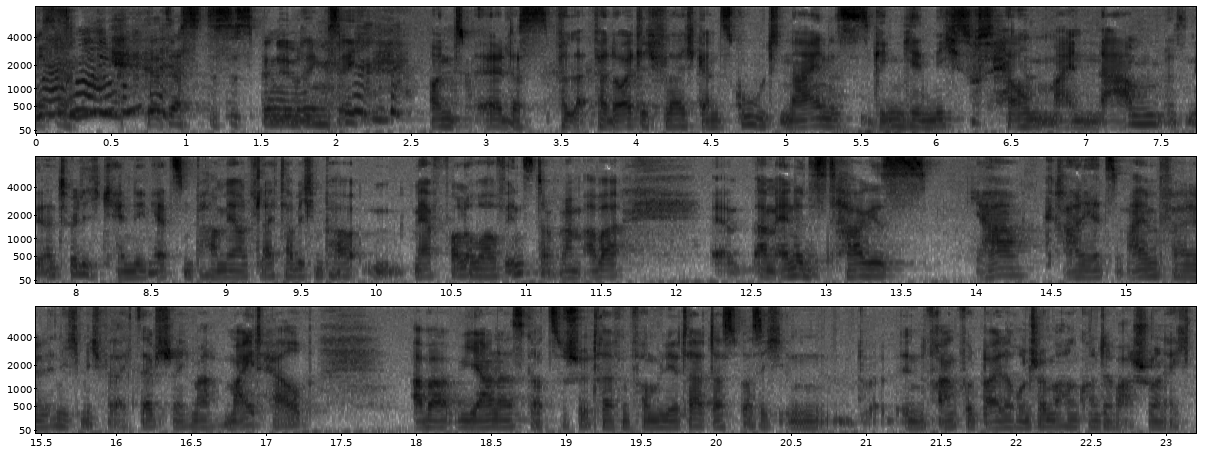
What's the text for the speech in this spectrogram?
Das, das, das ist, bin übrigens ich. Und äh, das verdeutlicht vielleicht ganz gut. Nein, es ging hier nicht so sehr um meinen Namen. Also, natürlich kennen den jetzt ein paar mehr und vielleicht habe ich ein paar mehr Follower auf Instagram, aber äh, am Ende des Tages, ja, gerade jetzt in meinem Fall, wenn ich mich vielleicht selbstständig mache, might help. Aber wie Jana es gerade so schön treffend formuliert hat, das, was ich in, in Frankfurt bei der Rundschau machen konnte, war schon echt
